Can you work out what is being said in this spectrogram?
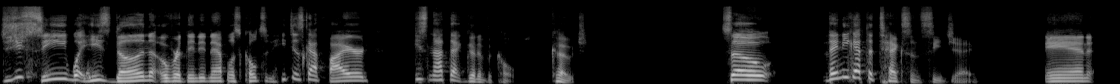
Did you see what he's done over at the Indianapolis Colts? And he just got fired. He's not that good of a coach. Coach. So then you got the Texans, CJ, and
